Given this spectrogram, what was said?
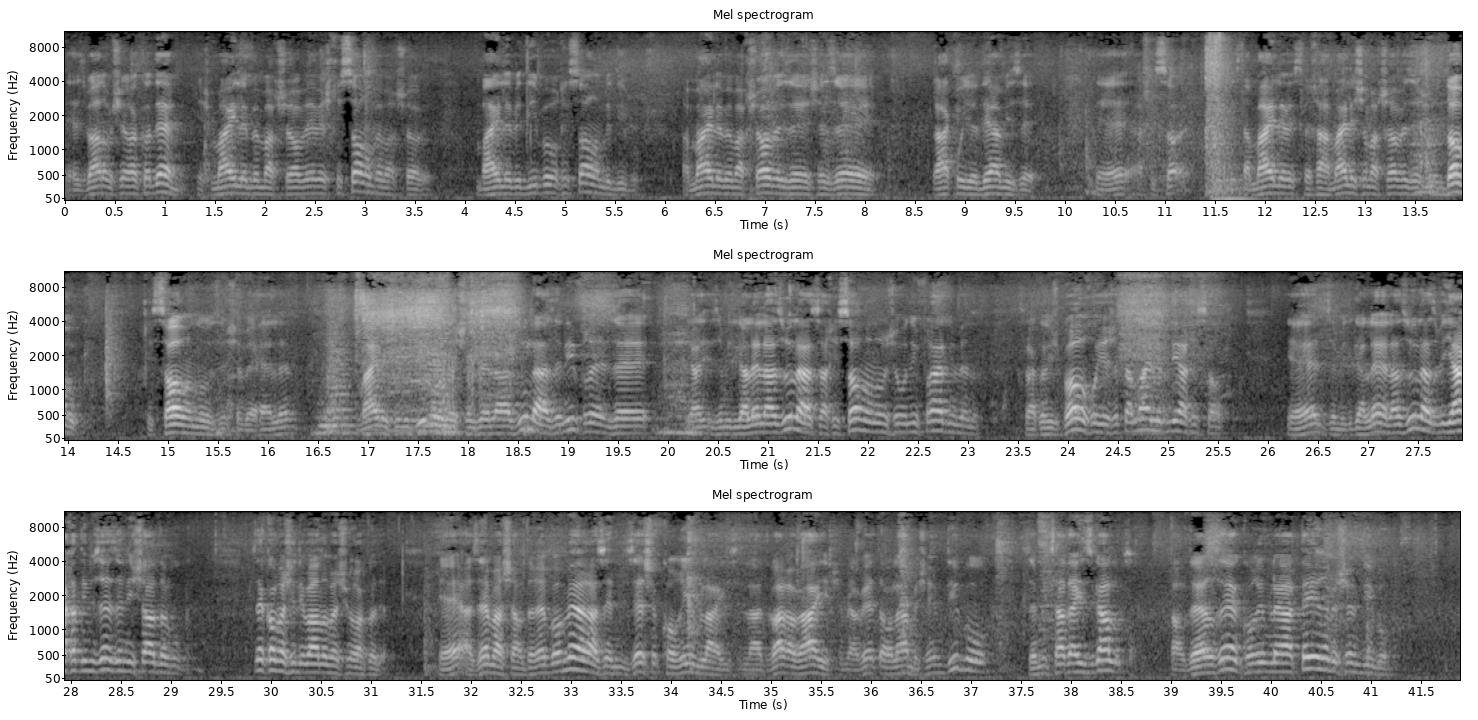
הסברנו בשיר הקודם, יש מיילה במחשוב ויש חיסון במחשוב. מיילה בדיבור וחיסון בדיבור. המיילה במחשוב זה שזה, רק הוא יודע מזה. החיסון, סליחה, המיילה שמחשוב זה שהוא דבוק. חיסורן הוא זה שבהלם. מיילה שבדיבור זה שזה לאזולה, זה נפרד, זה, זה מתגלה לאזולה, אז החיסורן הוא שהוא נפרד ממנו. אצל הקדוש ברוך הוא יש את המיילה בלי החיסורן. זה מתגלה לאזולה, אז ביחד עם זה זה נשאר דבוק. זה כל מה שדיברנו בשיעור הקודם. אז זה מה שאלתר רב אומר, אז זה שקוראים לדבר הוואי שמהווה את העולם בשם דיבור, זה מצד האיסגלוס. על דרך זה קוראים לה תרא בשם דיבור.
